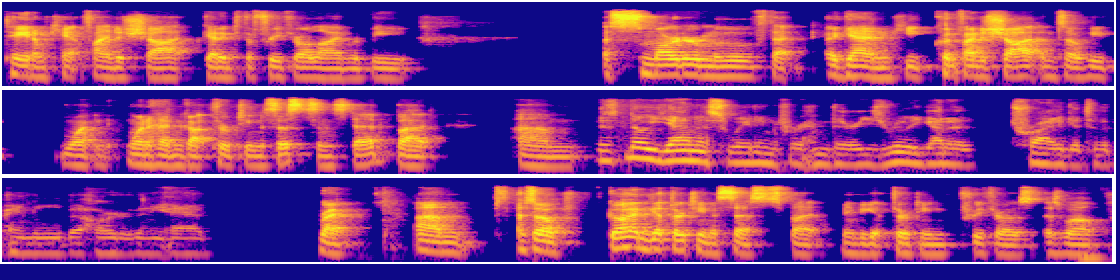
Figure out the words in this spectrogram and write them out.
Tatum can't find a shot, getting to the free throw line would be a smarter move that again he couldn't find a shot and so he went went ahead and got 13 assists instead but um there's no Giannis waiting for him there. He's really got to try to get to the paint a little bit harder than he had. Right. Um so go ahead and get 13 assists but maybe get 13 free throws as well.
